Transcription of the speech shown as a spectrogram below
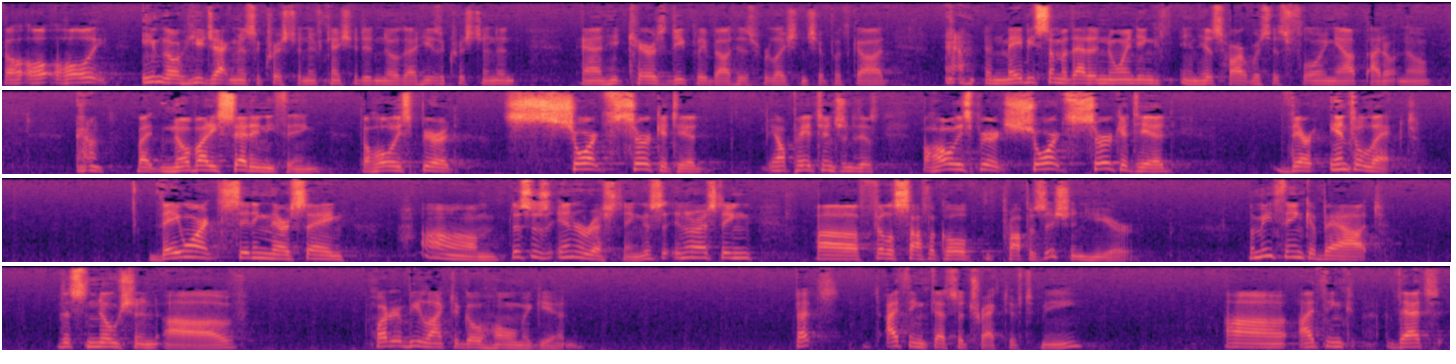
The Holy, even though Hugh Jackman is a Christian, in case you didn't know that, he's a Christian and, and he cares deeply about his relationship with God. and maybe some of that anointing in his heart was just flowing out. I don't know. but nobody said anything. The Holy Spirit short circuited know, pay attention to this. The Holy Spirit short circuited their intellect. They weren't sitting there saying, um, this is interesting. This is interesting uh, philosophical proposition here. Let me think about this notion of what it would be like to go home again. That's, I think that's attractive to me. Uh, I think that's,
